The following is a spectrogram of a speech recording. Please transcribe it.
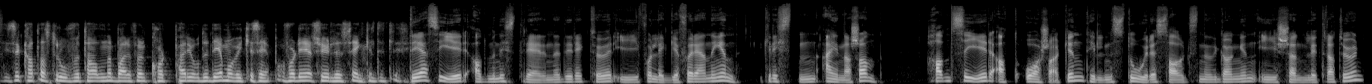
Disse katastrofetallene bare for en kort periode, det må vi ikke se på, for det skyldes enkelttitler. Det sier administrerende direktør i Forleggerforeningen, Kristen Einarsson. Han sier at årsaken til den store salgsnedgangen i skjønnlitteraturen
